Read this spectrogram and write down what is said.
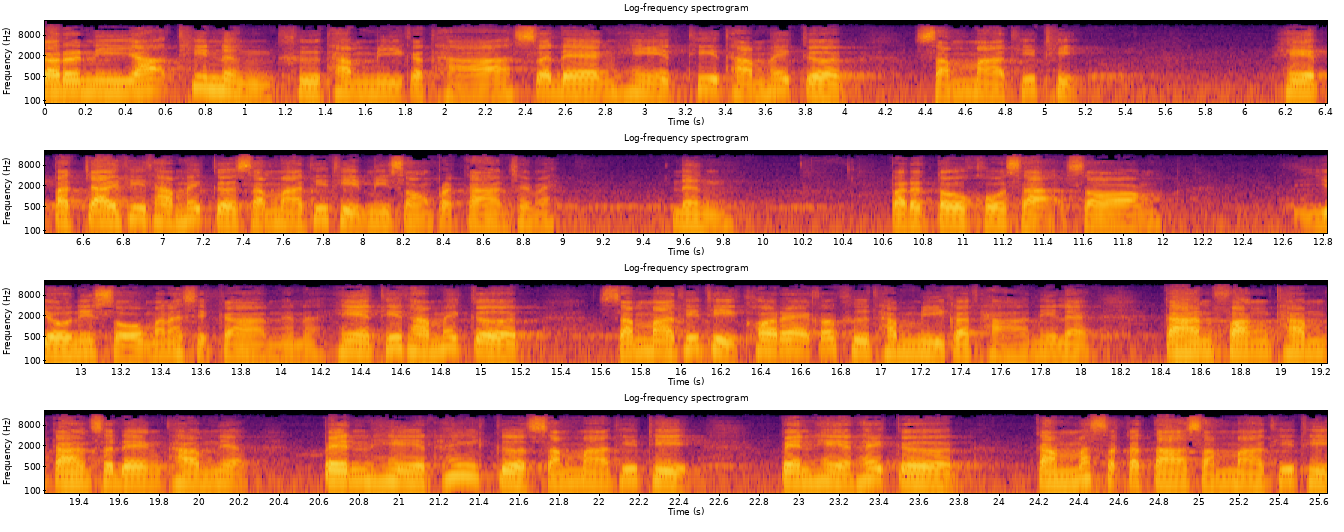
กรณียะที่หนึ่งคือทำมีกถาแสดงเหตุที่ทำให้เกิดสัมมาทิฏฐิ เหตุปัจจัยที่ทำให้เกิดสัมมาทิฏฐิมีสองประการใช่ไหมหนึ่งปรโตโคสะสองโยนิโสมนสิการเนี่ยนะเหตุที่ทำให้เกิดสัมมาทิฏฐิข้อแรกก็คือทำมีกถานี่แหละ การฟังธรรมการแสดงธรรมเนี่ยเป็นเหตุให้เกิดสัมมาทิฏฐิ เป็นเหตุให้เกิดกรรมสกตาสัมมาทิฏฐิ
